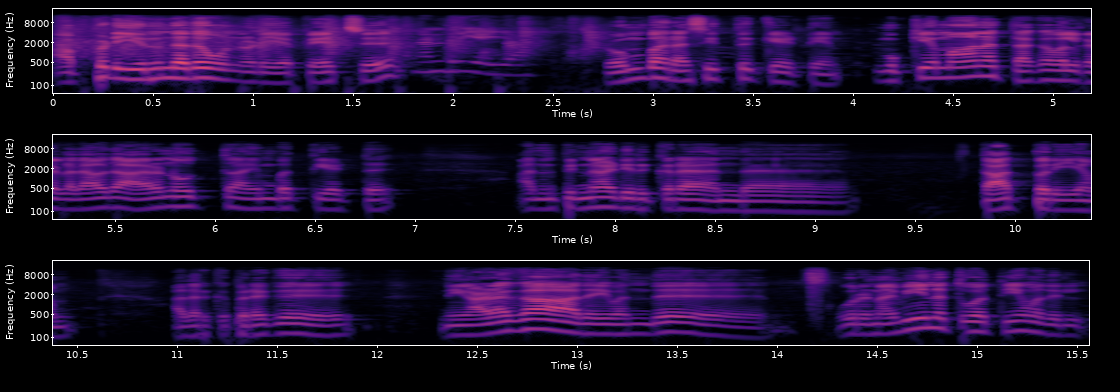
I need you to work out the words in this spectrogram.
அப்படி இருந்தது உன்னுடைய பேச்சு. நன்றி ஐயா. ரொம்ப ரசித்து கேட்டேன். முக்கியமான தகவல்கள் அதாவது அறுநூற்று ஐம்பத்தி எட்டு அதன் பின்னாடி இருக்கிற அந்த தாத்பரியம் அதற்கு பிறகு நீ அழகாக அதை வந்து ஒரு நவீனத்துவத்தையும் அதில்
